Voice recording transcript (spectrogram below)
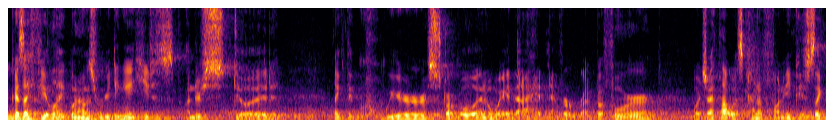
Because I feel like when I was reading it, he just understood like the queer struggle in a way that I had never read before, which I thought was kind of funny because like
